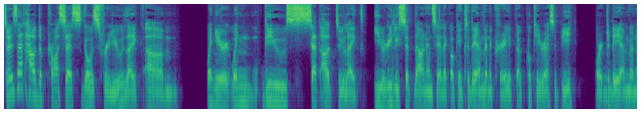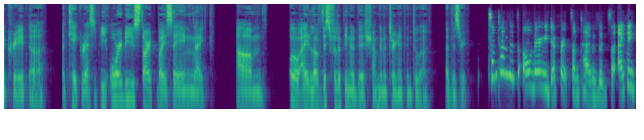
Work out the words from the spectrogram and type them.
So is that how the process goes for you? Like um when you're when do you set out to like you really sit down and say like okay today I'm going to create a cookie recipe or Mhm. today I'm going to create a a cake recipe or do you start by saying like um oh I love this Filipino dish I'm going to turn it into a a dessert. sometimes it's all very different. Sometimes it's I think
